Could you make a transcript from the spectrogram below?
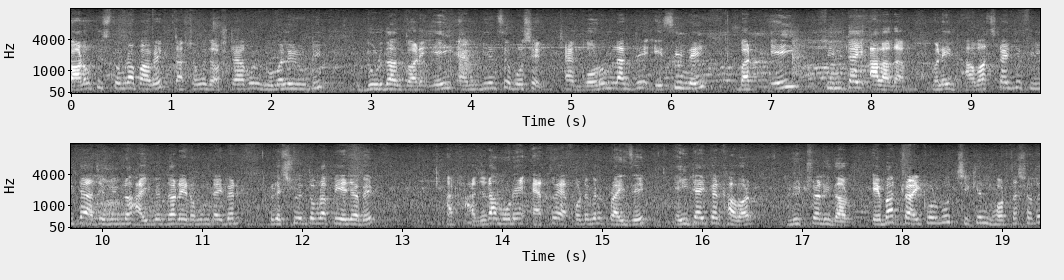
বারো পিস তোমরা পাবে। তার সঙ্গে দশ টাকা করে রুমালি রুটি। দুর্দান্ত। আর এই অ্যাম্বিয়েন্সে বসে হ্যাঁ গরম লাগছে এসি নেই বাট এই ফিলটাই আলাদা। মানে এই ধাবা স্টাইল যে ফিলটা আছে, বিভিন্ন হাইওয়ের ধারে এরকম টাইপের রেস্টুরেন্ট তোমরা পেয়ে যাবে। আর হাজরা মোড়ে এত অ্যাফোর্ডেবল প্রাইসে এই টাইপের খাবার। লিটারালি দারুণ। এবার ট্রাই করব চিকেন ভর্তার সাথে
